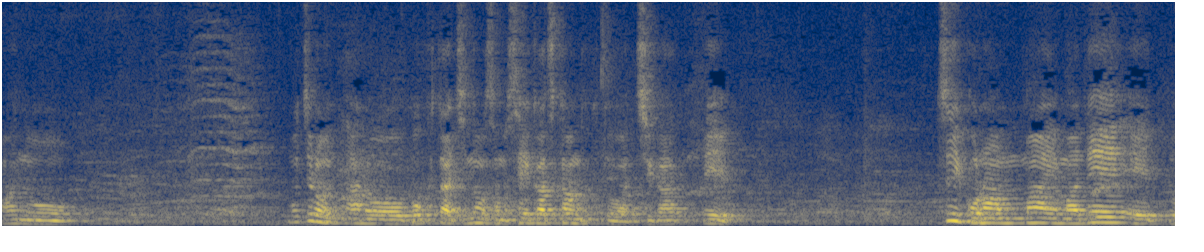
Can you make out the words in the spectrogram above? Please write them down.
あのもちろんあの僕たちのその生活感覚とは違ってついこの前まで、えーと、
